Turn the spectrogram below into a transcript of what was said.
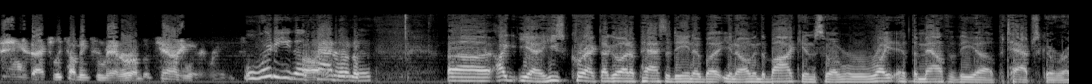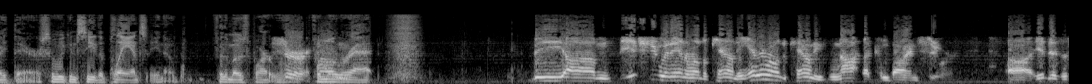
seeing is actually coming from Anne Arundel County when it rains. Well, where do you go Uh, Arundel- Luke? Uh, I, yeah, he's correct. I go out of Pasadena, but you know I'm in the Bodkin, so I'm right at the mouth of the uh, Patapsco right there, so we can see the plants. You know, for the most part, Sure, from where um, we're at. The, um, issue with Anne Arundel County, Anne Arundel County is not a combined sewer. Uh, it is a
